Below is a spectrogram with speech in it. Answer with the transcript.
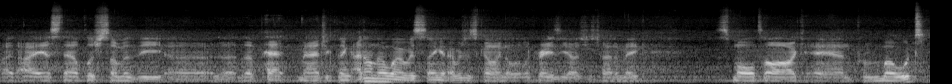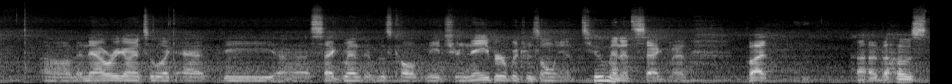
I, I established some of the, uh, the pet magic thing. I don't know why I was saying it. I was just going a little crazy. I was just trying to make small talk and promote. Um, and now we're going to look at the uh, segment that was called Meet Your Neighbor, which was only a two minute segment. But uh, the host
